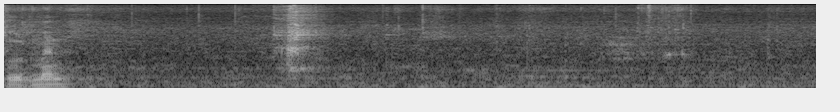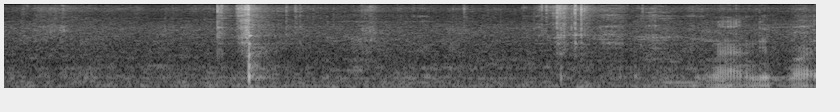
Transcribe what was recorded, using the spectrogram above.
สูตรมัน ล้างเรียบร้อย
